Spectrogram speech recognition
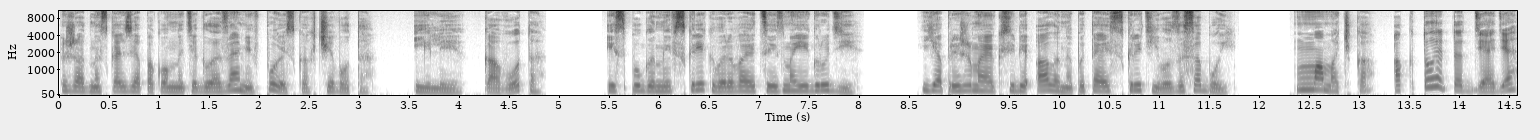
жадно скользя по комнате глазами в поисках чего-то. Или кого-то. Испуганный вскрик вырывается из моей груди. Я прижимаю к себе Алана, пытаясь скрыть его за собой. «Мамочка, а кто этот дядя?»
